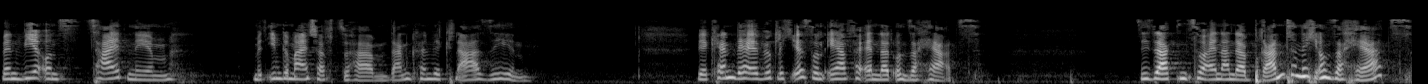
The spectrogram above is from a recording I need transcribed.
wenn wir uns Zeit nehmen, mit ihm Gemeinschaft zu haben, dann können wir klar sehen. Wir erkennen, wer er wirklich ist und er verändert unser Herz. Sie sagten zueinander, brannte nicht unser Herz,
